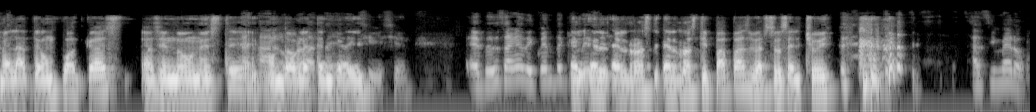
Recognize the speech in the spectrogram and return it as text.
Me late un podcast haciendo un este un doble tempo ahí. Entonces hagan de cuenta que el, el, el, el Rostipapas versus el Chuy. así mero,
